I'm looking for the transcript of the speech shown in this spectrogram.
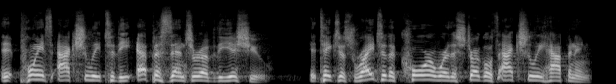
It points actually to the epicenter of the issue. It takes us right to the core where the struggle is actually happening.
